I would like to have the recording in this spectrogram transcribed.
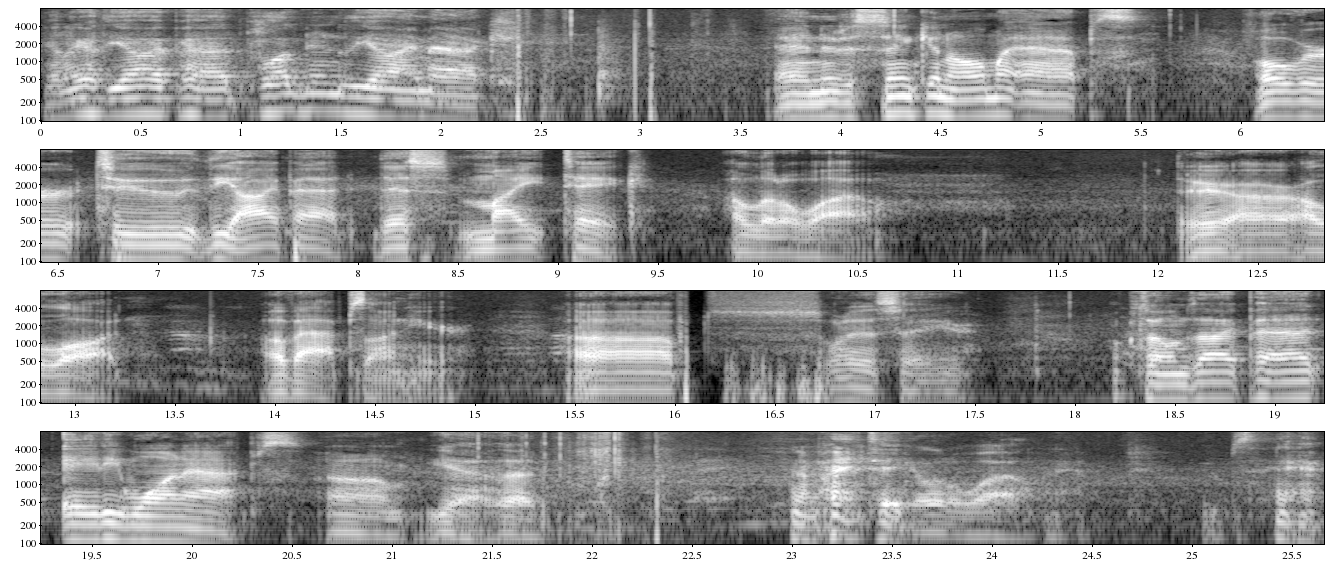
And I got the iPad plugged into the iMac. And it is syncing all my apps over to the iPad. This might take a little while. There are a lot of apps on here. Uh, what did I say here? Tone's iPad, 81 apps. Um, yeah, that, that might take a little while. Oops. yeah.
